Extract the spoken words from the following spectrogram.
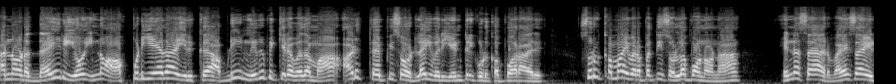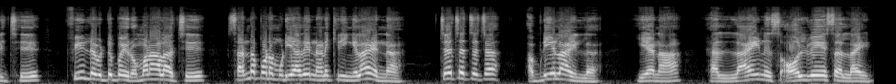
தன்னோட தைரியம் இன்னும் அப்படியே தான் இருக்கு அப்படின்னு நிரூபிக்கிற விதமாக அடுத்த எபிசோடில் இவர் என்ட்ரி கொடுக்க போகிறாரு சுருக்கமாக இவரை பற்றி சொல்ல போனோன்னா என்ன சார் வயசாயிடுச்சு? ஃபீல்டை விட்டு போய் ரொம்ப நாள் ஆச்சு சண்டை போட முடியாதேன்னு நினைக்கிறீங்களா என்ன? சே சே சே, அப்படியெல்லாம் இல்லை. ஏன்னா a line is always a line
